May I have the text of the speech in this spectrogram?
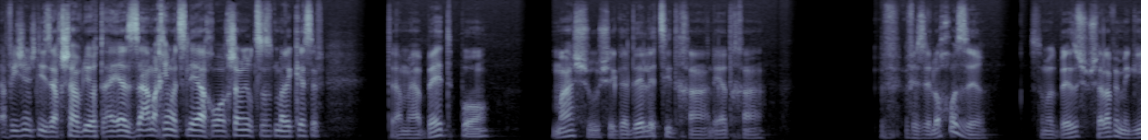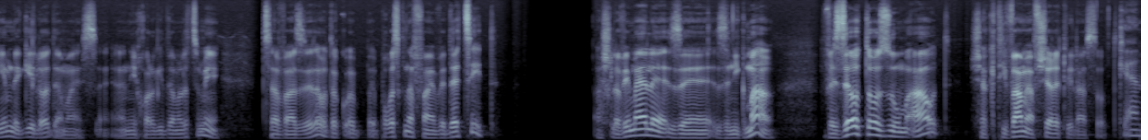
ה-vision שלי זה עכשיו להיות היזם הכי מצליח, או עכשיו אני רוצה לעשות מלא כסף, אתה מאבד פה משהו שגדל לצדך, לידך, ו- וזה לא חוזר. זאת אומרת, באיזשהו שלב הם מגיעים לגיל, לא יודע מה, אני יכול להגיד גם על עצמי, צבא זה זהו, אתה פורס כנפיים ו-that's it. השלבים האלה, זה, זה נגמר. וזה אותו זום אאוט שהכתיבה מאפשרת לי לעשות. כן.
